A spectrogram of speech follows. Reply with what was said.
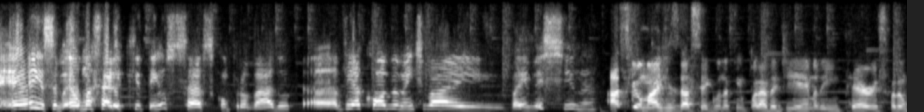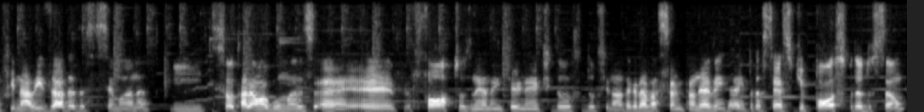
é isso, é uma série que tem um sucesso comprovado. A Viacom, obviamente, vai, vai investir, né? As filmagens da segunda temporada de Emily in Paris foram finalizadas essa semana e soltaram algumas é, é, fotos né, na internet do, do final da gravação. Então deve entrar em processo de pós-produção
